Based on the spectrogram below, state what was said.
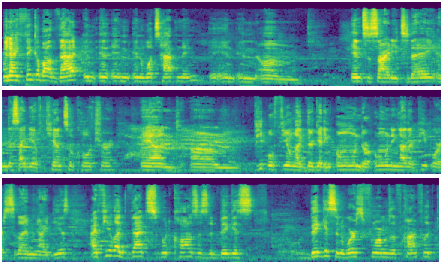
and I think about that in, in, in, in what's happening in, in, um, in society today, and this idea of cancel culture, and um, people feeling like they're getting owned or owning other people or slamming ideas. I feel like that's what causes the biggest biggest and worst forms of conflict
